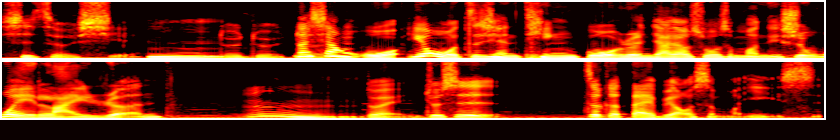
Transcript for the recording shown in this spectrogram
是这些。嗯。对对对那像我，因为我之前听过人家就说什么你是未来人，嗯对，就是这个代表什么意思？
